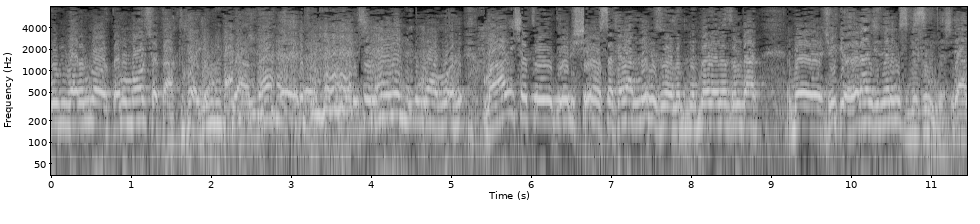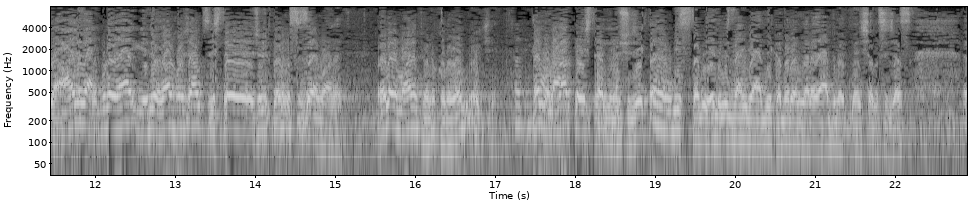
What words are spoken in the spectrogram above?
bu bir barınma ortamı mor çatı aklıma geldi bir anda. dedim ya mavi çatı diye bir şey olsa falan ne güzel olur böyle en azından böyle, çünkü öğrencilerimiz bizimdir. Yani aileler buraya geliyorlar hocam işte çocuklarımız size emanet. Öyle emanet öyle kolay olmuyor ki. Hem onlar peşlerine düşecekler hem biz tabii elimizden geldiği kadar onlara yardım etmeye çalışacağız. Ee,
